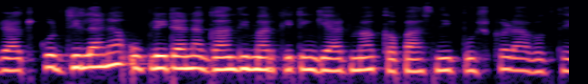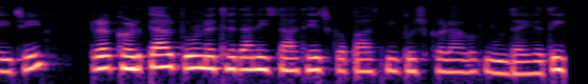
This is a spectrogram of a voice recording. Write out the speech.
રાજકોટ જિલ્લાના ઉપલેટાના ગાંધી માર્કેટિંગ યાર્ડમાં કપાસની પુષ્કળ આવક થઈ છે. ટ્રક હડતાલ પૂર્ણ થતાની સાથે જ કપાસની પુષ્કળ આવક નોંધાઈ હતી.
